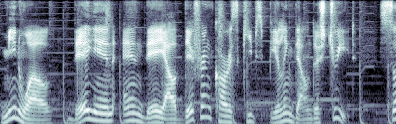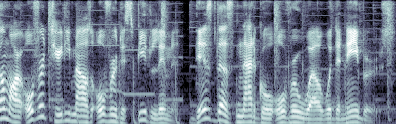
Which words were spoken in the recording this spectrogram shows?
Meanwhile, day in and day out different cars keep peeling down the street. Some are over 30 miles over the speed limit. This does not go over well with the neighbors.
